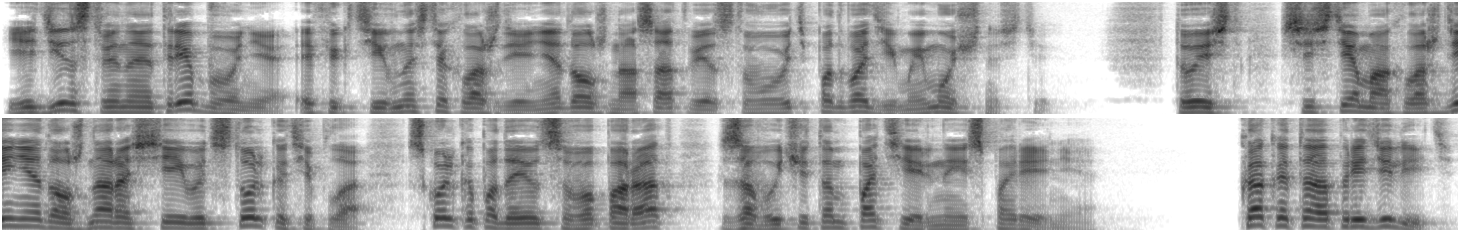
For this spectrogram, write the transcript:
Единственное требование – эффективность охлаждения должна соответствовать подводимой мощности. То есть система охлаждения должна рассеивать столько тепла, сколько подается в аппарат за вычетом потерь на испарение. Как это определить?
